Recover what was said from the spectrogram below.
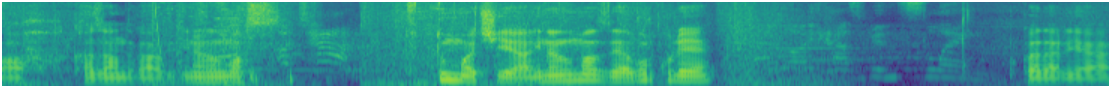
Ah kazandık abi. İnanılmaz. Tuttum maçı ya. İnanılmaz ya. Vur kuleye. Bu kadar ya.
